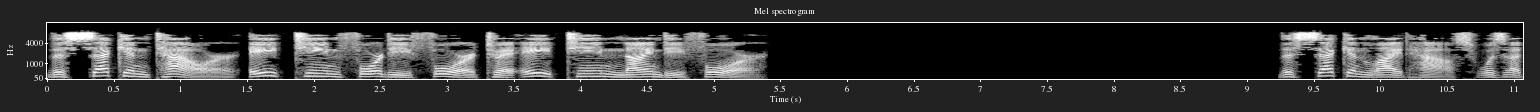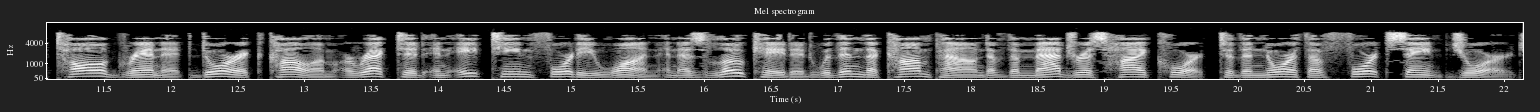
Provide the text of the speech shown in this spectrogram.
The second tower, 1844 to 1894. The second lighthouse was a tall granite Doric column erected in 1841 and is located within the compound of the Madras High Court to the north of Fort St. George.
